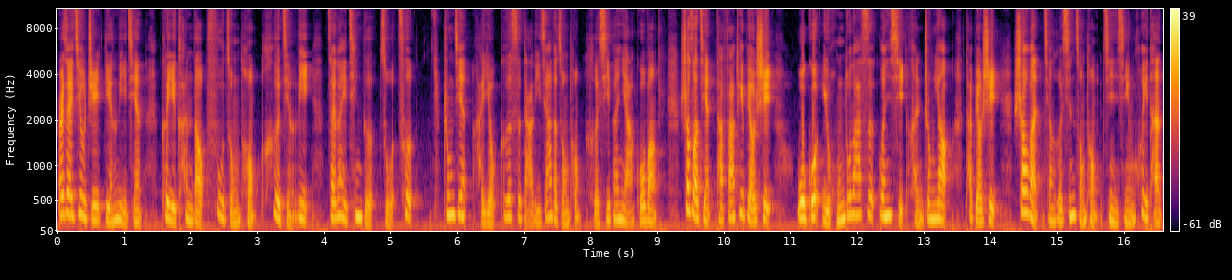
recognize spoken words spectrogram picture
而在就职典礼前，可以看到副总统贺锦丽在赖清德左侧，中间还有哥斯达黎加的总统和西班牙国王。稍早前，他发推表示。我国与洪都拉斯关系很重要，他表示，稍晚将和新总统进行会谈，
